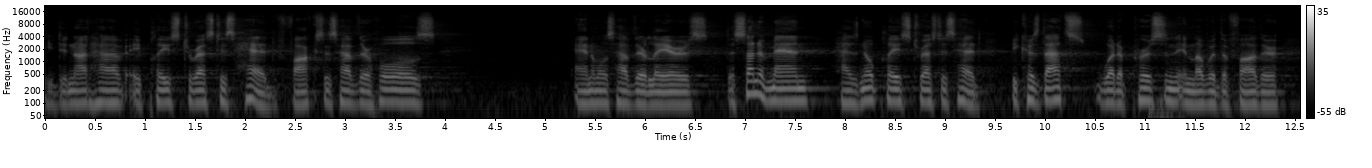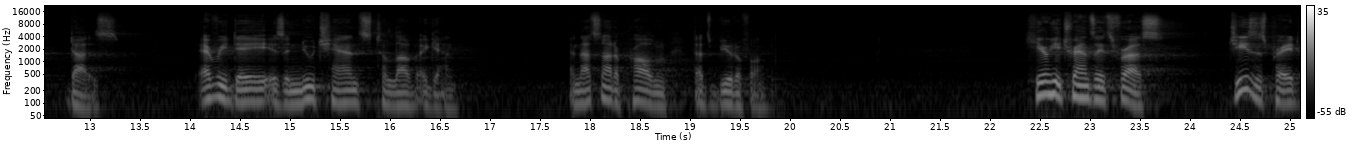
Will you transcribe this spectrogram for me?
He did not have a place to rest his head. Foxes have their holes, animals have their lairs. The Son of Man has no place to rest his head because that's what a person in love with the Father does. Every day is a new chance to love again. And that's not a problem, that's beautiful. Here he translates for us Jesus prayed,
